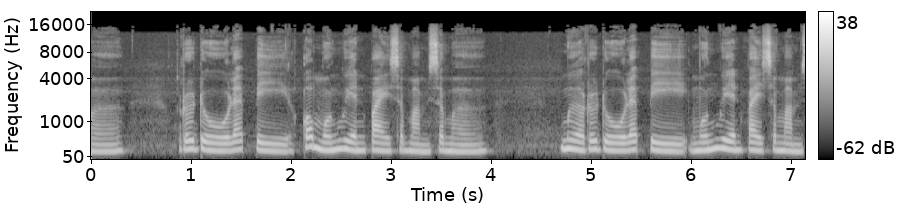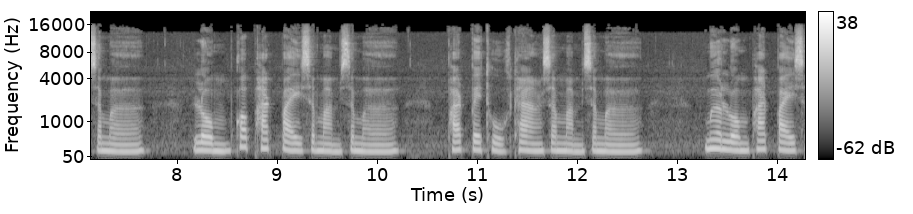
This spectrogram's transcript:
มอ ฤดูและปีก็หมุนเวียนไปสม่ำเสมอ เมื่อฤดูและปีหมุนเวียนไปสม่ำเสมอ ลมก็พัดไปสม่ำเสมอ พัดไปถูกทางสม่ำเสมอ เมื่อลมพัดไปส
